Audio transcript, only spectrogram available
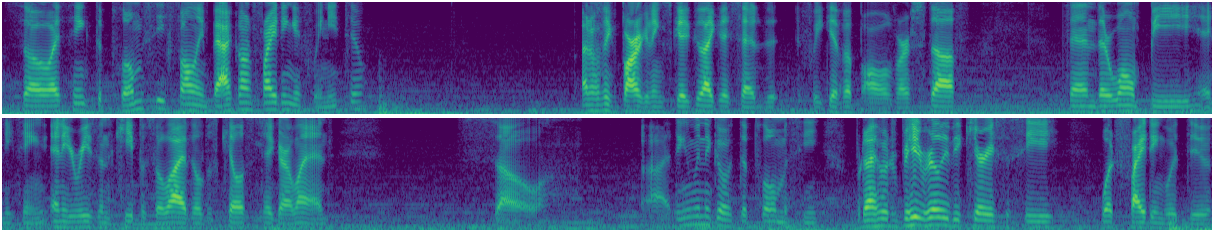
So I think diplomacy, falling back on fighting if we need to. I don't think bargaining's good. like I said, if we give up all of our stuff, then there won't be anything, any reason to keep us alive. They'll just kill us and take our land. So Uh, I think I'm gonna go with diplomacy, but I would be really be curious to see what fighting would do.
